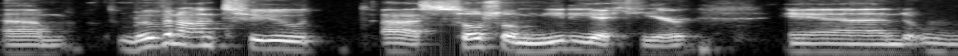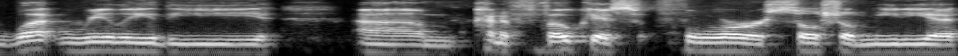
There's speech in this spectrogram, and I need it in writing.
Um, moving on to uh, social media here and what really the um, kind of focus for social media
